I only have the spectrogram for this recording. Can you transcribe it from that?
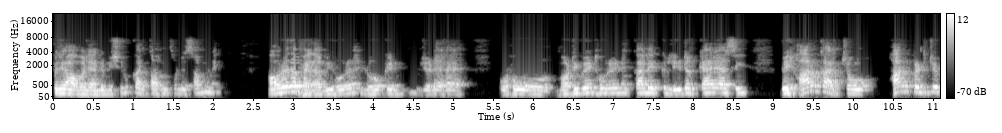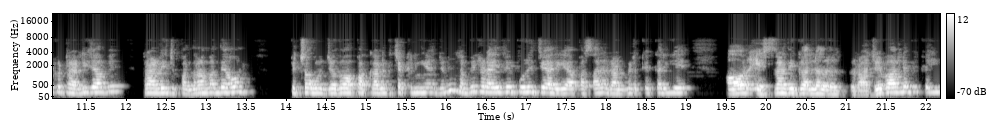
ਪੰਜਾਬ ਵਾਲਿਆਂ ਨੇ ਵੀ ਸ਼ੁਰੂ ਕਰਤਾ ਹੁਣ ਤੁਹਾਡੇ ਸਾਹਮਣੇ। ਔਰ ਇਹਦਾ ਫਾਇਦਾ ਵੀ ਹੋ ਰਿਹਾ ਹੈ। ਲੋਕ ਇਹ ਜਿਹੜੇ ਹੈ, ਉਹ ਮੋਟੀਵੇਟ ਹੋ ਰਹੇ ਨੇ। ਕੱਲ ਇੱਕ ਲੀਡਰ ਕਹਿ ਰਿਹਾ ਸੀ ਵੀ ਹਰ ਘਰ ਚੋਂ, ਹਰ ਪਿੰਡ ਚੋਂ ਇੱਕ ਟਰਾਲੀ ਜਾਵੇ। ਟਰਾਲੀ 'ਚ 15 ਬੰਦੇ ਹੋਣ। ਪਿੱਛੋਂ ਜਦੋਂ ਆਪਾਂ ਕਣਕ ਚੱਕਣੀ ਹੈ ਜਿਹੜੀ ਲੰਬੀ ਲੜਾਈ ਲਈ ਪੂਰੀ ਤਿਆਰੀ ਹੈ, ਆਪਾਂ ਸਾਰੇ ਰਲ ਮਿਲ ਕੇ ਕਰੀਏ। ਔਰ ਇਸ ਤਰ੍ਹਾਂ ਦੀ ਗੱਲ ਰਾਜੇਵਾਲ ਨੇ ਵੀ ਕਹੀ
